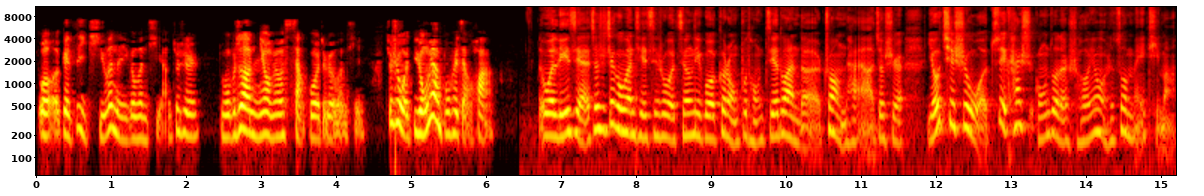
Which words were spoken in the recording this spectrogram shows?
我给自己提问的一个问题啊。就是我不知道你有没有想过这个问题。就是我永远不会讲话。我理解，就是这个问题，其实我经历过各种不同阶段的状态啊。就是尤其是我最开始工作的时候，因为我是做媒体嘛。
